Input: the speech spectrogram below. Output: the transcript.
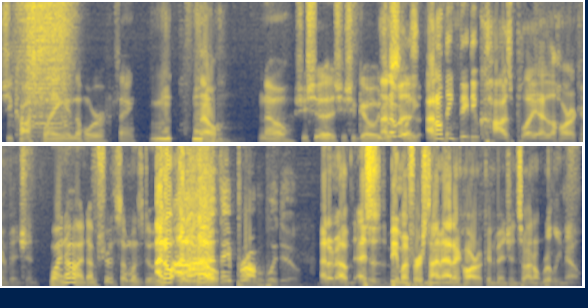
She cosplaying in the horror thing? N- no. No, she should. She should go. None just of us. like- I don't think they do cosplay at the horror convention. why not? I'm sure someone's doing. I don't. It. I don't Uh, know. They probably do. I don't know. This is be my first time at a horror convention, so I don't really know.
